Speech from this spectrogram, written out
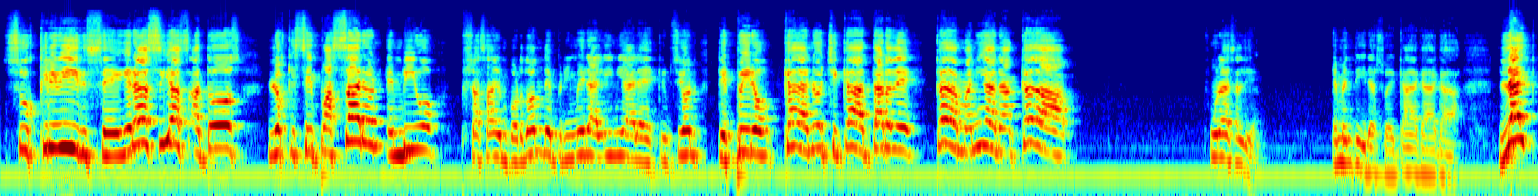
suscribirse. Gracias a todos los que se pasaron en vivo. Ya saben por dónde, primera línea de la descripción. Te espero cada noche, cada tarde, cada mañana, cada... Una vez al día. Es mentira eso de cada, cada, cada. Like,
